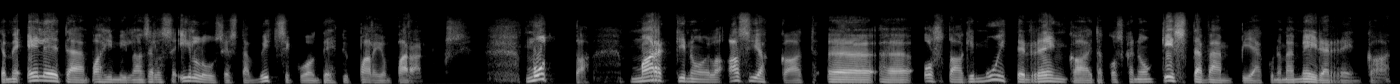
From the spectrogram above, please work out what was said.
ja me eletään pahimmillaan sellaisessa illuusista, vitsi kun on tehty paljon parannuksia. Mutta mutta markkinoilla asiakkaat ö, ö, ostaakin muiden renkaita, koska ne on kestävämpiä kuin nämä meidän renkaat,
